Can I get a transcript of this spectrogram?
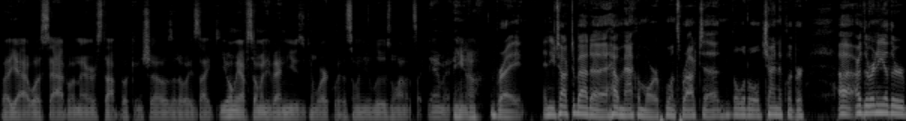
but yeah, it was sad when they stopped booking shows. It always like you only have so many venues you can work with, so when you lose one, it's like, damn it, you know. Right. And you talked about uh, how Macklemore once rocked uh, the little China Clipper. Uh, are there any other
